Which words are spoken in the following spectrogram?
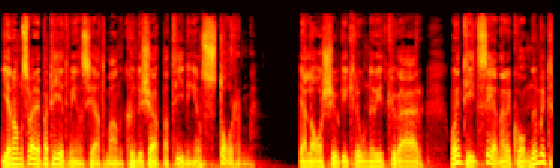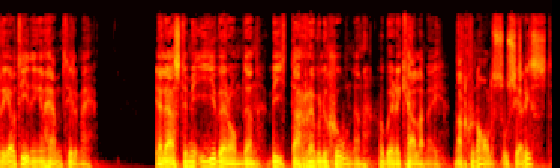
Genom Sverigepartiet minns jag att man kunde köpa tidningen Storm. Jag la 20 kronor i ett kuvert och en tid senare kom nummer tre av tidningen hem till mig. Jag läste med iver om den vita revolutionen och började kalla mig nationalsocialist.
